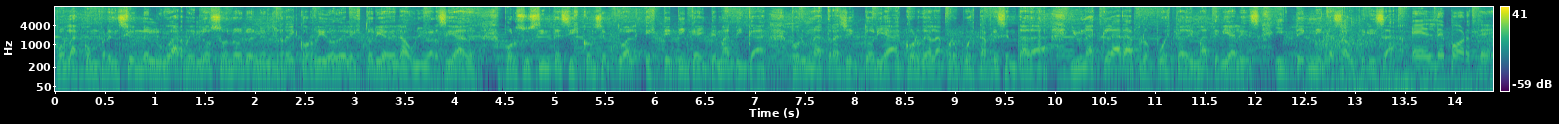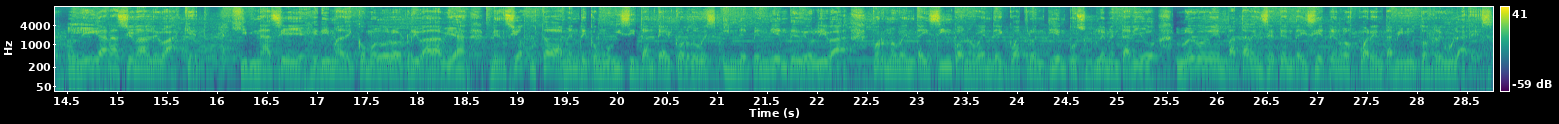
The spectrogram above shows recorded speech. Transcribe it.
por la comprensión del lugar de lo sonoro en el recorrido de la historia de la universidad, por su síntesis conceptual, estética y temática, por una trayectoria acorde a la propuesta presentada y una clara propuesta de materiales y técnicas a utilizar. El deporte. Liga Nacional de Básquet. Gimnasia y Esgrima de Comodoro Rivadavia venció ajustadamente como visitante al cordobés Independiente de Oliva por 95 a 94 en tiempo suplementario, luego de empatar en 77 en los 40 minutos regulares.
